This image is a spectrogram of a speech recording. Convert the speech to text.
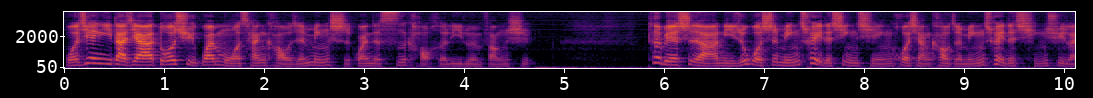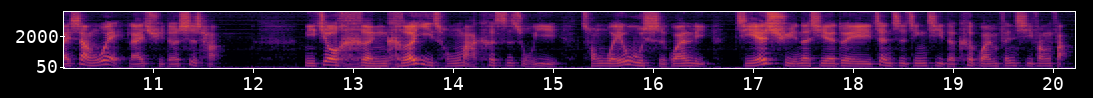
我建议大家多去观摩参考人民史观的思考和立论方式。特别是啊，你如果是民粹的性情，或想靠着民粹的情绪来上位、来取得市场。你就很可以从马克思主义、从唯物史观里截取那些对政治经济的客观分析方法，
